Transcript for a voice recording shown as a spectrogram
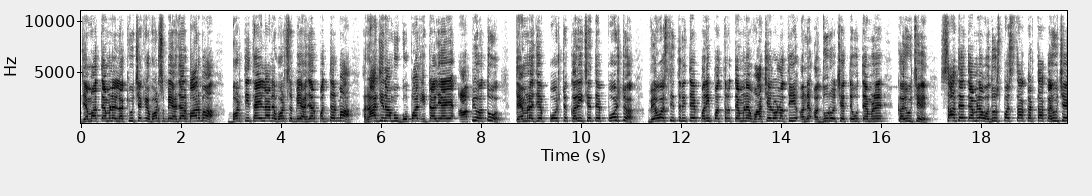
જેમાં તેમણે લખ્યું છે કે વર્ષ બે હજાર બારમાં ભરતી થયેલા અને વર્ષ બે હજાર પંદરમાં રાજીનામું ગોપાલ ઇટાલિયાએ આપ્યું હતું. તેમણે જે પોસ્ટ કરી છે તે પોસ્ટ વ્યવસ્થિત રીતે પરિપત્ર તેમણે વાંચેલો નથી અને અધૂરો છે તેવું તેમણે કહ્યું છે. સાથે તેમણે વધુ સ્પષ્ટતા કરતા કહ્યું છે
